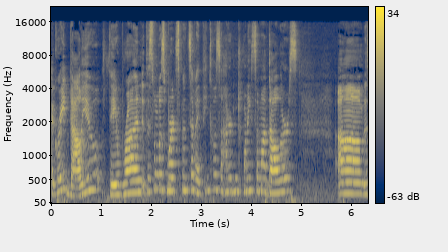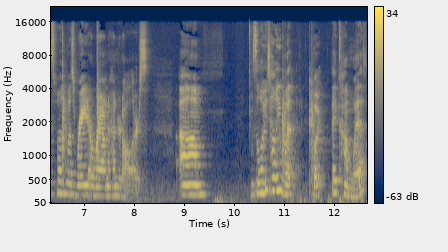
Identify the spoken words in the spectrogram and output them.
a great value. They run, this one was more expensive. I think it was 120 some odd dollars. Um, this one was right around $100. Um, so let me tell you what, what they come with.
